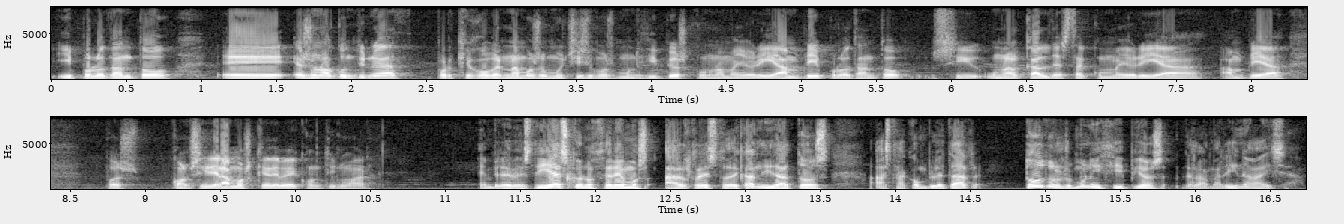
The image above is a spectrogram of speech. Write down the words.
y por lo tanto eh, es una continuidad porque gobernamos en muchísimos municipios con una mayoría amplia y por lo tanto si un alcalde está con mayoría amplia, pues consideramos que debe continuar. En breves días conoceremos al resto de candidatos hasta completar todos los municipios de la Marina Baixa.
